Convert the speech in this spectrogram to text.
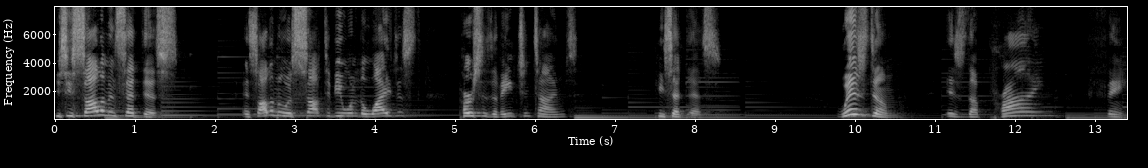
You see, Solomon said this, and Solomon was sought to be one of the wisest persons of ancient times. He said this Wisdom is the prime thing.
